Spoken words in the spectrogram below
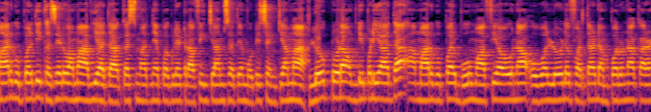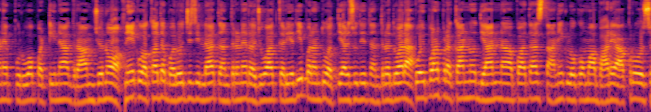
માર્ગ ઉપરથી ખસેડવામાં આવ્યા હતા. અકસ્માતને પગલે ટ્રાફિક જામ સાથે મોટી સંખ્યામાં લોકટોળા ઉમટી પડ્યા હતા. આ માર્ગ ઉપર ભૂમાફિયાઓના ઓવરલોડ ફરતા ડમ્પરોના કારણે પૂર્વ પટ્ટીના ગ્રામજનો અનેક વખત ભરૂચ જિલ્લા તંત્રને રજૂઆત કરી હતી, પરંતુ અત્યાર સુધી તંત્ર દ્વારા કોઈ પણ પ્રકારનું ધ્યાન ન અપાતા સ્થાનિક લોકોમાં ભારે આક્રોશ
